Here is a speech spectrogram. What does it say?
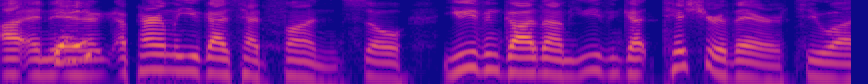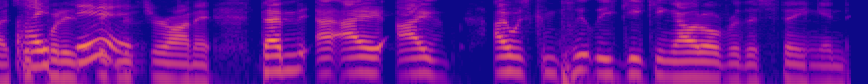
Uh, and Yeah. uh, apparently you guys had fun. So you even got um you even got Tisher there to uh to I put his did. signature on it. That I I I was completely geeking out over this thing and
